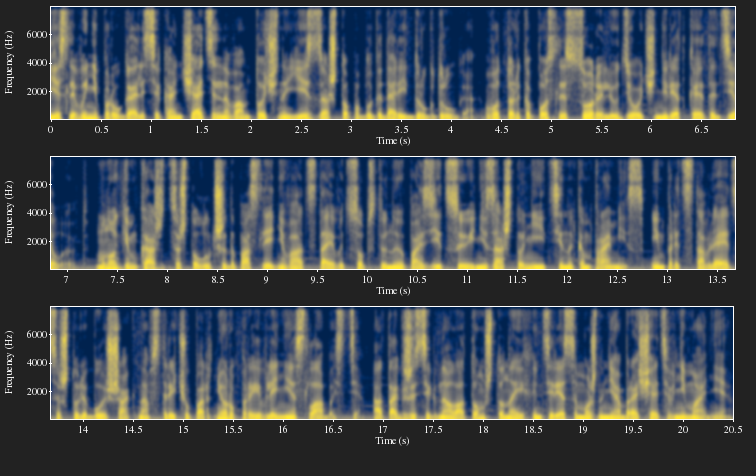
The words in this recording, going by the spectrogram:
Если вы не поругались окончательно, вам точно есть за что поблагодарить друг друга. Вот только после ссоры люди очень редко это делают. Многим кажется, что лучше до последнего отстаивать собственную позицию и ни за что не идти на компромисс. Им представляется, что любой шаг навстречу партнеру – проявление слабости, а также сигнал о том, что на их интересы можно не обращать внимания.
